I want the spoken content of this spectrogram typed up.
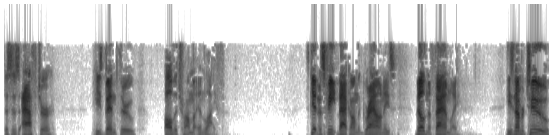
This is after he's been through all the trauma in life. He's getting his feet back on the ground. He's building a family. He's number two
